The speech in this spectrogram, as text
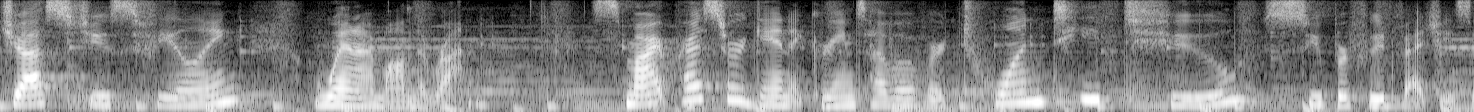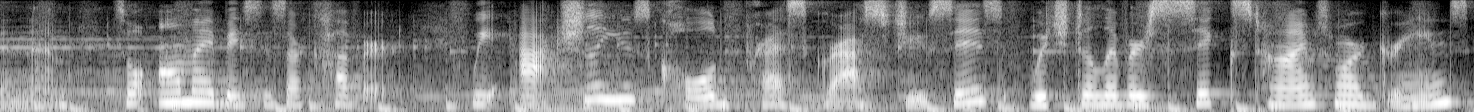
just juice feeling when I'm on the run. Smart Pressed Organic Greens have over 22 superfood veggies in them, so all my bases are covered. We actually use cold pressed grass juices, which delivers six times more greens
